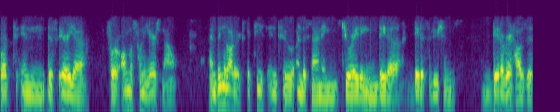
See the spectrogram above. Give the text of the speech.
worked in this area for almost 20 years now, and bring a lot of expertise into understanding, curating data, data solutions, data warehouses,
